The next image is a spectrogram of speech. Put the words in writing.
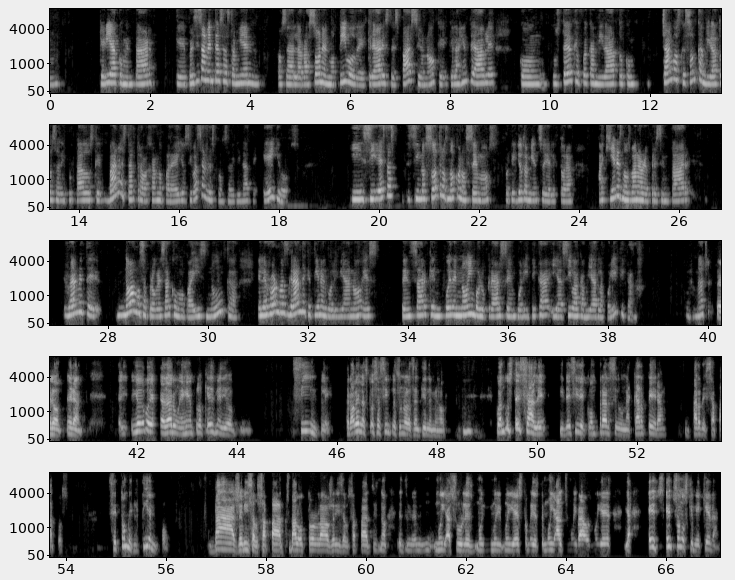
quería comentar que precisamente esa es también, o sea, la razón, el motivo de crear este espacio, ¿no? Que, que la gente hable con usted que fue candidato, con changos que son candidatos a diputados, que van a estar trabajando para ellos y va a ser responsabilidad de ellos. Y si, estas, si nosotros no conocemos, porque yo también soy electora, a quienes nos van a representar, realmente no vamos a progresar como país nunca. El error más grande que tiene el boliviano es pensar que puede no involucrarse en política y así va a cambiar la política. Pero, mira, yo voy a dar un ejemplo que es medio simple, pero a veces las cosas simples uno las entiende mejor. Cuando usted sale y decide comprarse una cartera, un par de zapatos, se tome el tiempo. Va, revisa los zapatos, va al otro lado, revisa los zapatos, no, es muy azules, muy, muy, muy esto, muy este, muy altos, muy bajos, muy esto, ya. Estos son los que me quedan.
